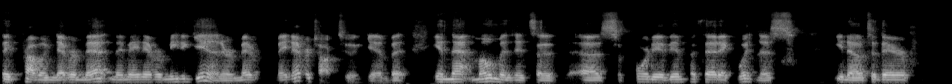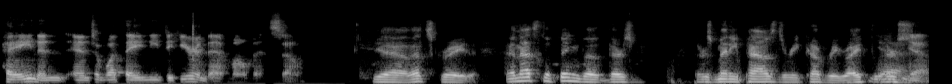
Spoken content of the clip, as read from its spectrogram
they've probably never met and they may never meet again or may, may never talk to again. But in that moment, it's a, a supportive, empathetic witness, you know, to their pain and and to what they need to hear in that moment. So, yeah, that's great, and that's the thing that there's there's many paths to recovery, right? Yeah. There's yeah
